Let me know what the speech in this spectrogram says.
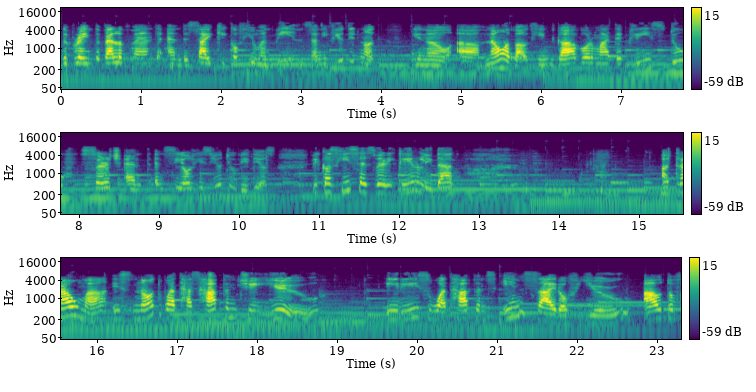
the brain development and the psychic of human beings. And if you did not you know um, know about him gabor mate please do search and and see all his youtube videos because he says very clearly that a trauma is not what has happened to you it is what happens inside of you out of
